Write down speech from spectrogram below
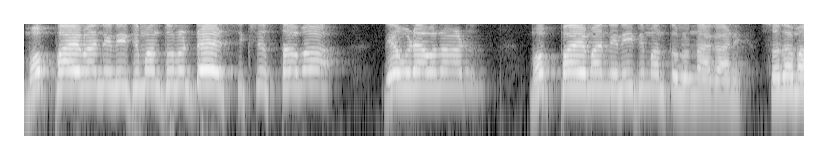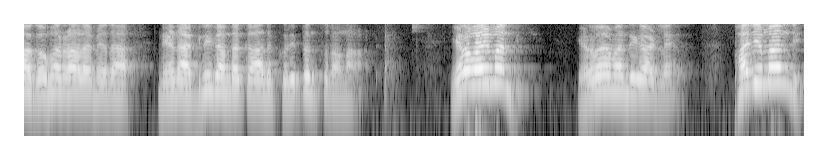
ముప్పై మంది నీతిమంతులుంటే శిక్షిస్తావా? దేవుడేమన్నాడు? ముప్పై మంది నీతిమంతులున్నా కానీ సుధమ గుమరాల మీద నేను అగ్నిగంధకాలు కురిపించనన్నాడు. ఇరవై మంది ఇరవై మంది గాడు లేరు. పది మంది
